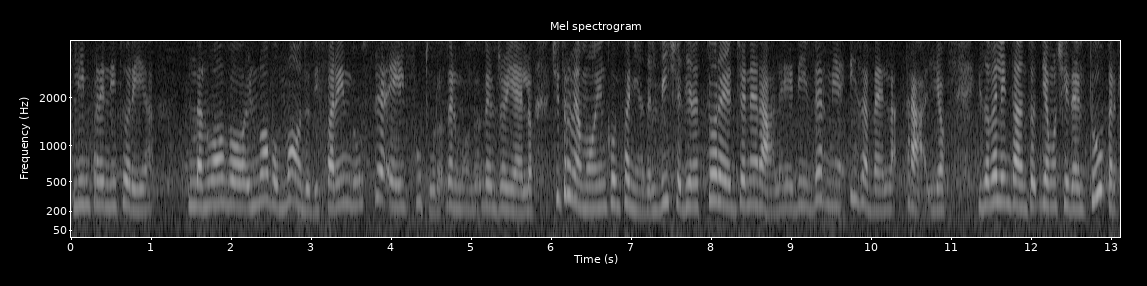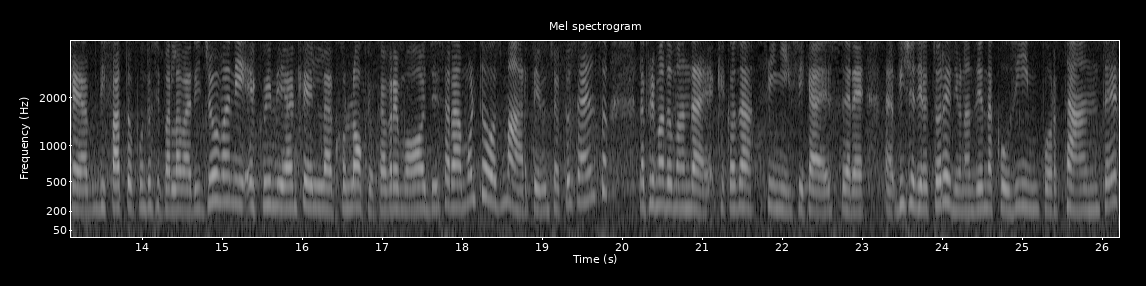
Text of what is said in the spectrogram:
l'imprenditoria nuovo, il nuovo modo di fare industria e il futuro del mondo del gioiello. Ci troviamo in compagnia del vice direttore generale di Vernier Isabella Traglio. Isabella intanto diamoci del tu perché di fatto appunto si parlava di giovani e quindi anche il colloquio che avremo oggi sarà molto smart in un certo senso. La prima domanda è che cosa significa essere eh, vice direttore di un'azienda così importante,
